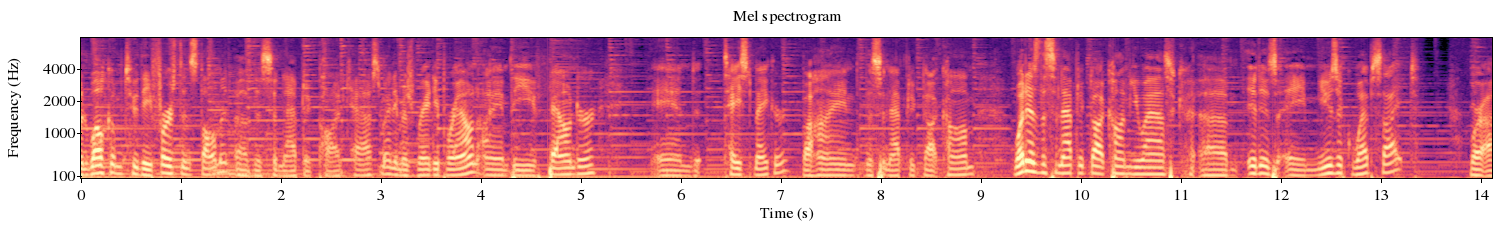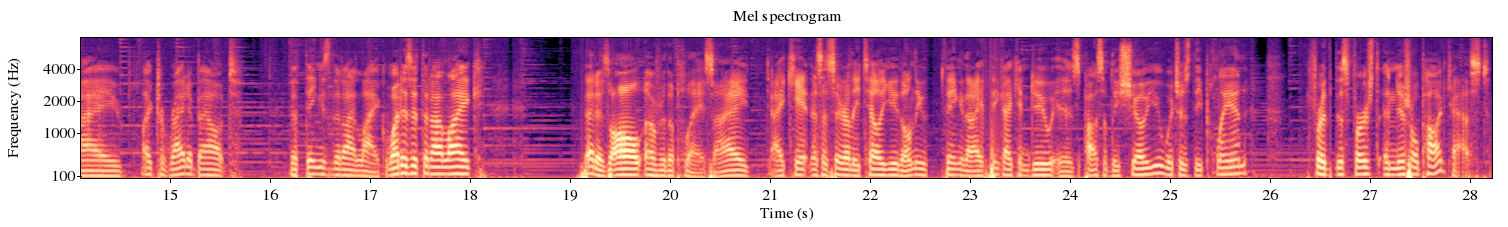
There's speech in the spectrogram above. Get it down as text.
and welcome to the first installment of the Synaptic Podcast. My name is Randy Brown. I am the founder and tastemaker behind thesynaptic.com. What is thesynaptic.com, you ask? Um, it is a music website where I like to write about the things that I like. What is it that I like? That is all over the place. I, I can't necessarily tell you. The only thing that I think I can do is possibly show you, which is the plan for this first initial podcast.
